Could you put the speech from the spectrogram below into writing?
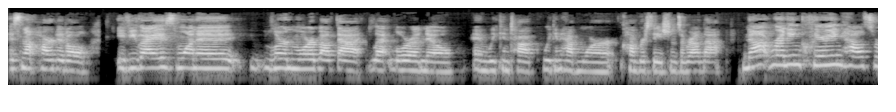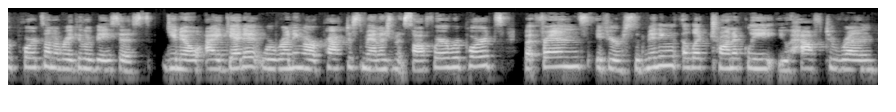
It's not hard at all. If you guys want to learn more about that, let Laura know and we can talk, we can have more conversations around that. Not running clearinghouse reports on a regular basis. You know, I get it. We're running our practice management software reports, but friends, if you're submitting electronically, you have to run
